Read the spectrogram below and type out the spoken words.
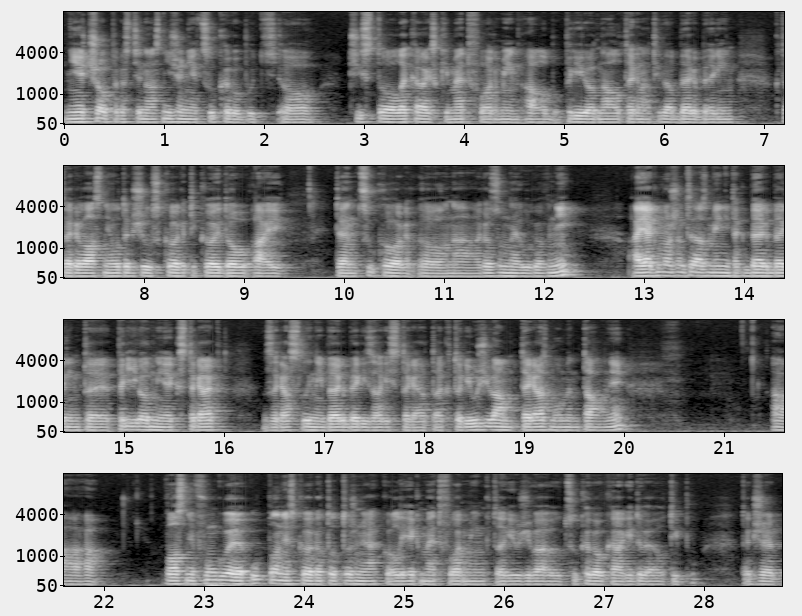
niečo proste na zniženie cukru, buď o, čisto lekársky metformín alebo prírodná alternatíva berberín, ktoré vlastne udržujú z kortikoidov aj ten cukor na rozumnej úrovni. A jak môžem teraz zmeniť, tak berberin to je prírodný extrakt z rastliny Berberis aristrata, ktorý užívam teraz momentálne. A vlastne funguje úplne skoro totožne ako liek metformin, ktorý užívajú cukrovkári druhého typu. Takže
